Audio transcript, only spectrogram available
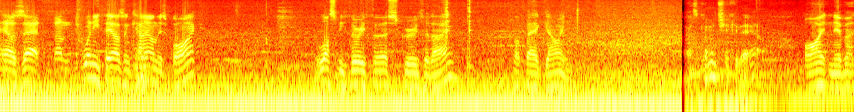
How's that? Done 20,000k on this bike. Lost me very first screw today. Not bad going. Let's come and check it out. I never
